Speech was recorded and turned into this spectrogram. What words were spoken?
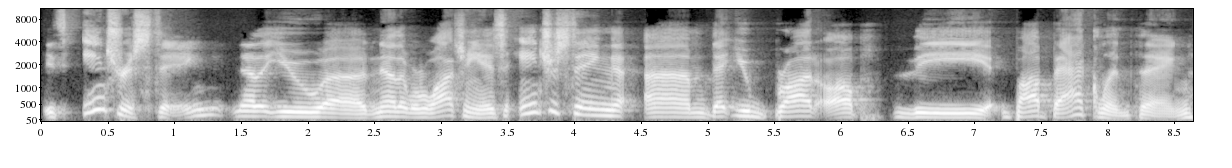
It's interesting now that you uh, now that we're watching it. It's interesting um, that you brought up the Bob Backlund thing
